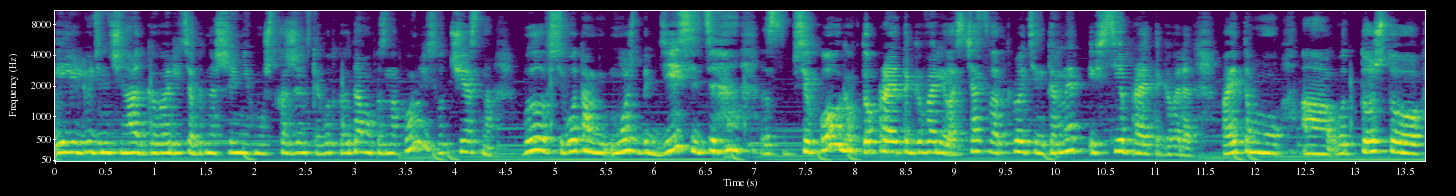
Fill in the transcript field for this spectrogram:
или люди начинают говорить об отношениях мужско-женских. Вот когда мы познакомились, вот честно, было всего там, может быть, 10 психологов, кто про это говорил. А сейчас вы откроете интернет, и все про это говорят. Поэтому а, вот то, что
